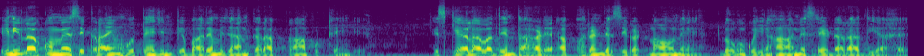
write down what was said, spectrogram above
इन इलाकों में ऐसे क्राइम होते हैं जिनके बारे में जानकर आप काँप उठेंगे। इसके अलावा दिन दहाड़े अपहरण जैसी घटनाओं ने लोगों को यहाँ आने से डरा दिया है।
